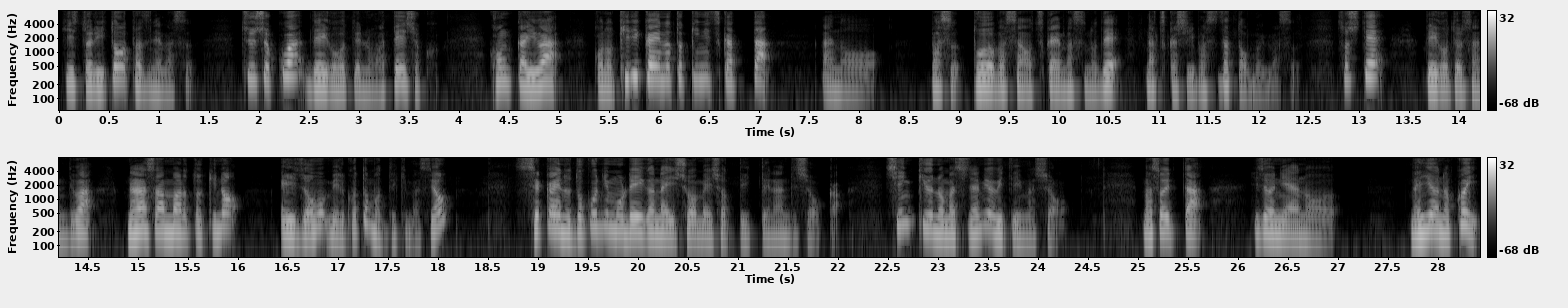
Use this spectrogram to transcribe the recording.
ヒストリーと訪ねます。昼食はデイゴホテルの和定食。今回はこの切り替えの時に使ったあのバス東洋バスさんを使いますので懐かしいバスだと思います。そしてデイゴホテルさんでは730時の映像も見ることもできますよ。世界のどこにも例がない証明書って一体何でしょうか？新旧の街並みを見てみましょう。まあそういった非常にあの内容の濃い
